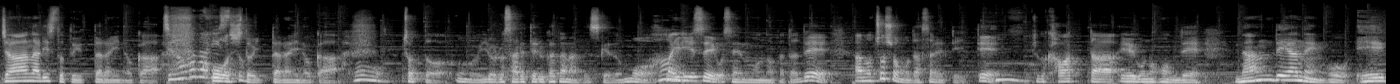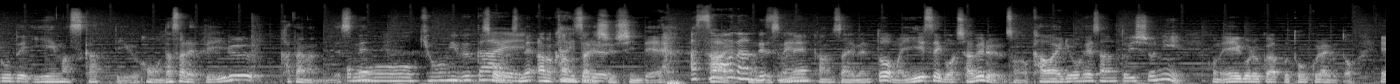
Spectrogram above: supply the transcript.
ジャーナリストと言ったらいいのか講師と言ったらいいのかちょっと、うん、いろいろされてる方なんですけども、はいまあ、イギリス英語専門の方であの著書も出されていて、うんちょっと変わった英語の本で「なんでやねん」を英語で言えますかっていう本を出されている方なんですね。興味深い。そうですね。あの関西身。出身で。あ、そうなんですね。はい関西弁と、まあ、イギリス英語を喋る、その河合良平さんと一緒に、この英語力アップトークライブとい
